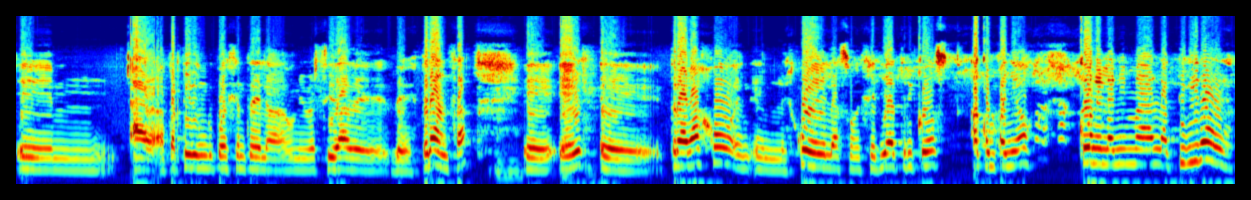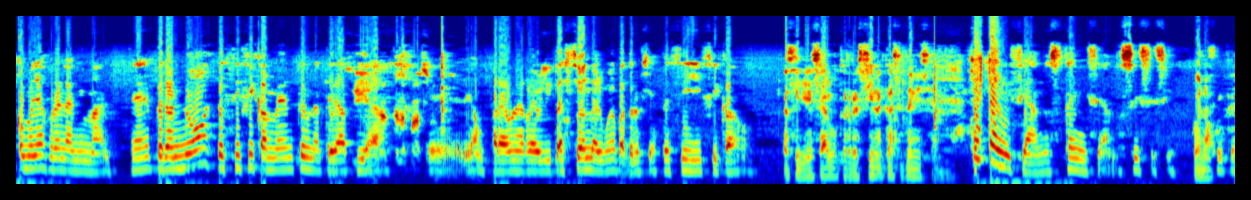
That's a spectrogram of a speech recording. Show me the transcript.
eh, a, a, partir de un grupo de gente de la Universidad de, de Esperanza, eh, es eh, trabajo en, en, escuelas o en geriátricos acompañados con el animal, actividades acompañadas por el animal, ¿eh? pero no específicamente una terapia, eh, digamos, para una rehabilitación de alguna patología específica. O... Así que es algo que recién acá se está iniciando. Se está iniciando, se está iniciando, sí, sí, sí. Bueno, que,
